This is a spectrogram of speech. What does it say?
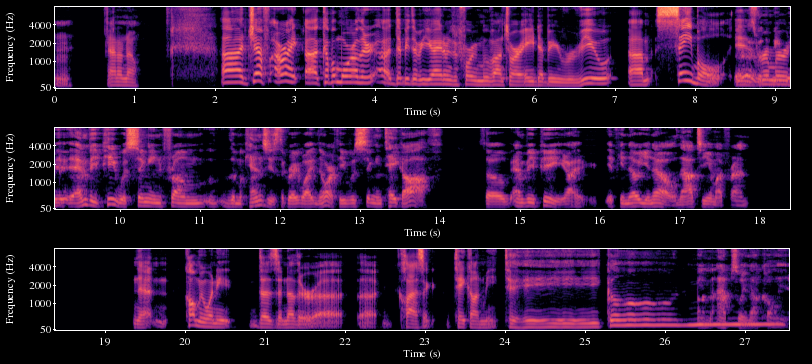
Hmm. I don't know. Uh, Jeff, all right. a couple more other uh, WWE items before we move on to our AEW review. Um, Sable is Yeah, rumored. MVP was singing from the McKenzies, the Great White North. He was singing "Take Off." So MVP, I, if you know, you know. Nod to you, my friend. N- call me when he does another uh, uh, classic "Take on Me." Take on me. I'm absolutely not calling you.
